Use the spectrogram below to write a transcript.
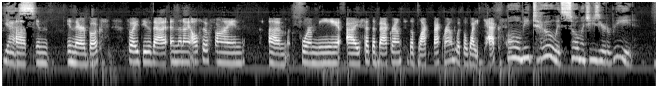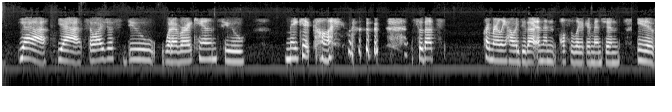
Yes. Uh, in in their books. So I do that, and then I also find um, for me, I set the background to the black background with the white text. Oh, me too. It's so much easier to read. Yeah, yeah. So I just do whatever I can to make it kind. so that's primarily how I do that. And then also, like I mentioned, if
